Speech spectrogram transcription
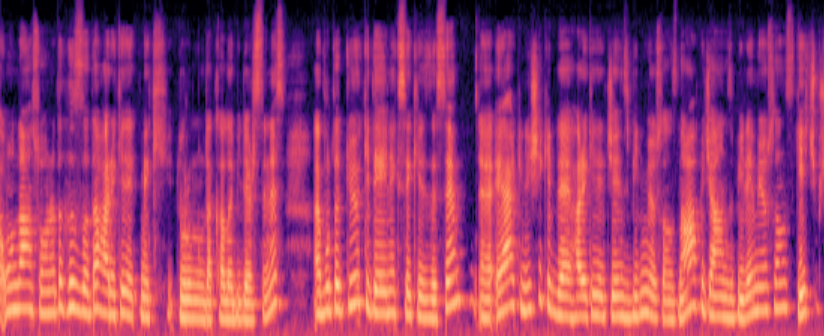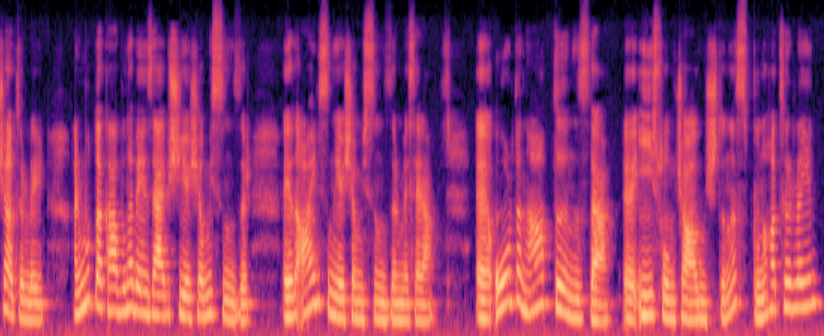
Ondan sonra da hızla da hareket etmek durumunda kalabilirsiniz. Ee, burada diyor ki değnek 8'desi e, eğer ki ne şekilde hareket edeceğinizi bilmiyorsanız, ne yapacağınızı bilemiyorsanız geçmişi hatırlayın. Hani mutlaka buna benzer bir şey yaşamışsınızdır ya da aynısını yaşamışsınızdır mesela. Ee, orada ne yaptığınızda e, iyi sonuç almıştınız bunu hatırlayın,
